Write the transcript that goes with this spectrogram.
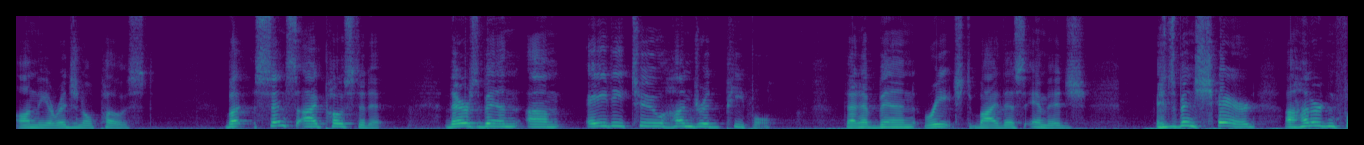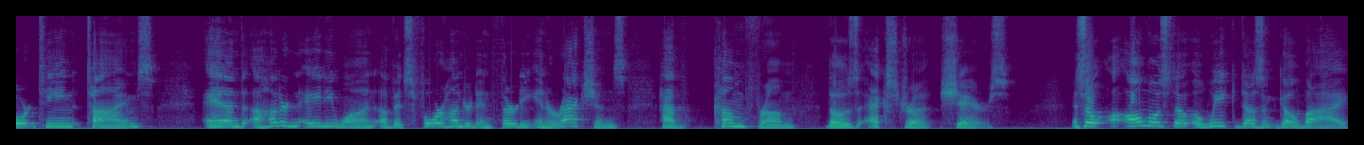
on the original post. But since I posted it, there's been um, 8,200 people that have been reached by this image. It's been shared 114 times, and 181 of its 430 interactions have come from those extra shares. And so almost a, a, week doesn't go by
